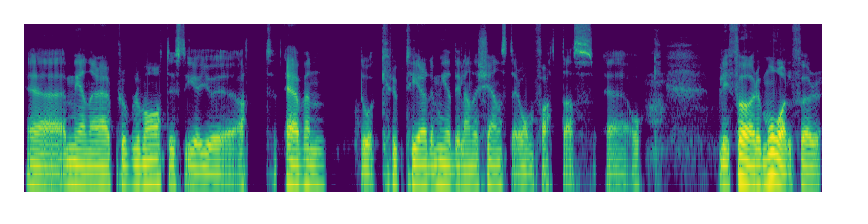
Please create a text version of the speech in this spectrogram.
eh, menar är problematiskt är ju att även då krypterade meddelandetjänster omfattas eh, och blir föremål för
